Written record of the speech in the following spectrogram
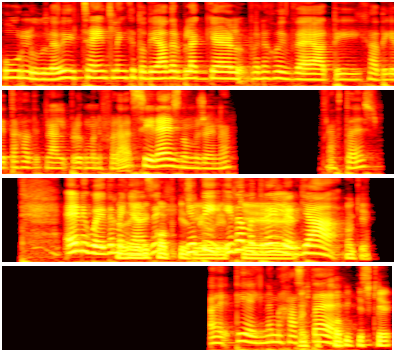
Hulu, δηλαδή Changeling και το The Other Black Girl, δεν έχω ιδέα τι είχα δει γιατί τα είχα δει την άλλη προηγούμενη φορά. Σειρές νομίζω είναι. Αυτές. Anyway, δεν με Καλά, γιατί νοιάζει. κόπηκες Γιατί λίγο, είδαμε και- trailer για. Οκ. Ε, τι έγινε, με Όχι, χάσατε; κόπηκες και...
